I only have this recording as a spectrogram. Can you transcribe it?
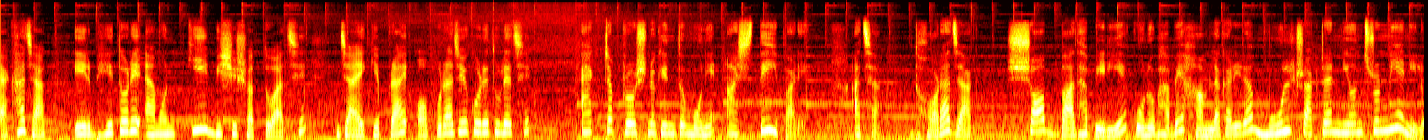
দেখা যাক এর ভেতরে এমন কী বিশেষত্ব আছে যা একে প্রায় অপরাজয় করে তুলেছে। একটা প্রশ্ন কিন্তু মনে আসতেই পারে। আচ্ছা ধরা যাক, সব বাধা পেরিয়ে কোনোভাবে হামলাকারীরা মূল ট্রাকটার নিয়ন্ত্রণ নিয়ে নিল।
